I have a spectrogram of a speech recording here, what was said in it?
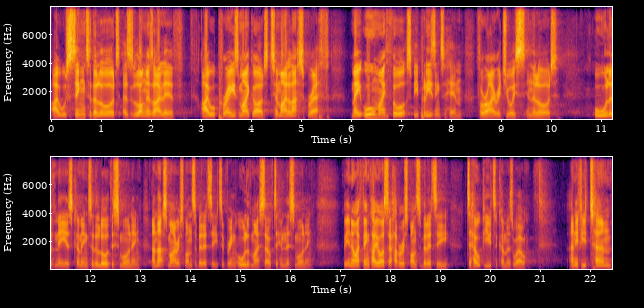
I will sing to the Lord as long as I live. I will praise my God to my last breath. May all my thoughts be pleasing to him, for I rejoice in the Lord. All of me is coming to the Lord this morning, and that's my responsibility to bring all of myself to him this morning. But you know, I think I also have a responsibility to help you to come as well. And if you turn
